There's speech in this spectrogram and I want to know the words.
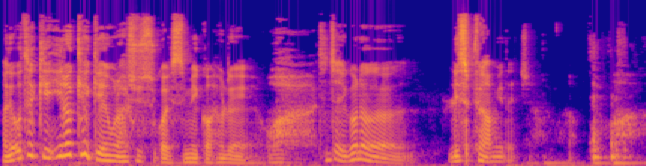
아니 어떻게 이렇게 게임을 하실 수가 있습니까 형님 와 진짜 이거는 리스펙합니다 진짜 와.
